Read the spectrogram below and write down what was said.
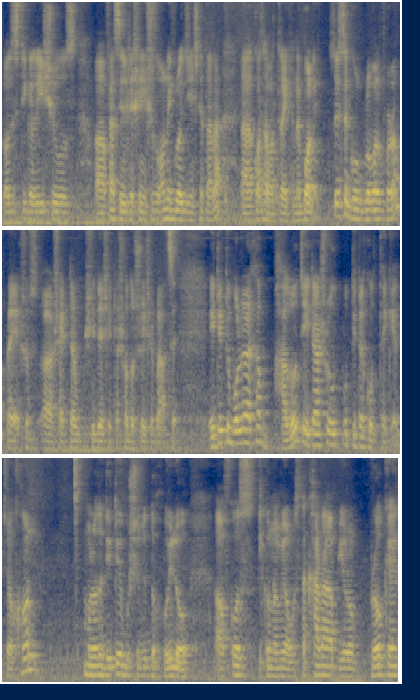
logistical issues facilitation issues অনেকগুলো জিনিসটা তারা কথাবার্তা এখানে বলে। So it's a global forum প্রায় একশো ষাটটার বেশি দেশ এটা সদস্য হিসেবে আছে। এটা একটু বলে রাখা ভালো যে এটা আসলে উৎপত্তিটা থেকে যখন মূলত দ্বিতীয় বিশ্বযুদ্ধ হইল। অফকোর্স ইকোনমি অবস্থা খারাপ ইউরোপ ব্রোকেন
